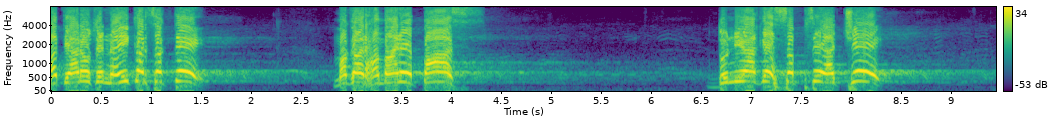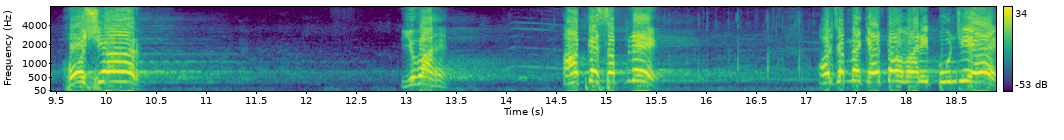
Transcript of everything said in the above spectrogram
हथियारों से नहीं कर सकते, मगर हमारे पास दुनिया के सबसे अच्छे होशियार युवा हैं। आपके सपने, और जब मैं कहता हूँ हमारी पूंजी है,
